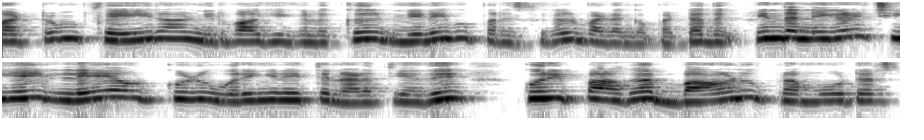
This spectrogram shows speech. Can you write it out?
மற்றும் ஃபெய்ரா நிர்வாகிகளுக்கு நினைவு பரிசுகள் வழங்கப்பட்டது. இந்த நிகழ்ச்சியை லே அவுட் குழு ஒருங்கிணைத்து நடத்தியது குறிப்பாக பானு பிரமோட்டர்ஸ்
